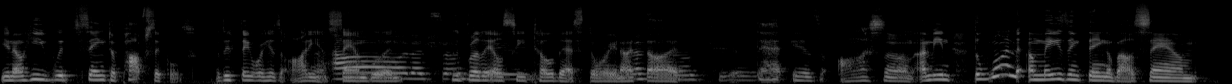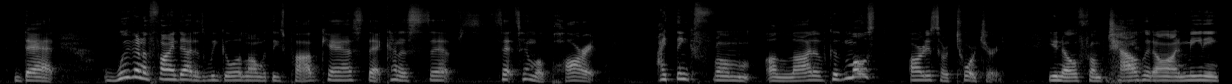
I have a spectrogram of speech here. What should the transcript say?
you know, he would sing to popsicles as if they were his audience. Sam Oh, would. that's so His brother cute. LC told that story, and I thought. so. That is awesome. I mean, the one amazing thing about Sam that we're going to find out as we go along with these podcasts that kind of sets sets him apart. I think from a lot of cuz most artists are tortured, you know, from childhood on, meaning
